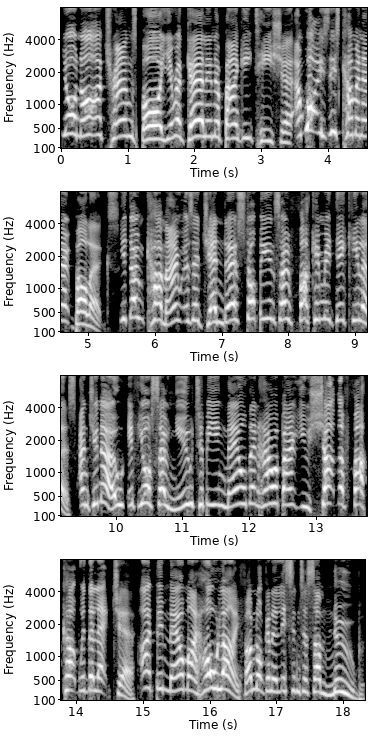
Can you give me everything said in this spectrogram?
You're not a trans boy, you're a girl in a baggy t shirt. And what is this coming out bollocks? You don't come out as a gender, stop being so fucking ridiculous. And you know, if you're so new to being male, then how about you shut the fuck up with the lecture? I've been male my whole life, I'm not gonna listen to some noob.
